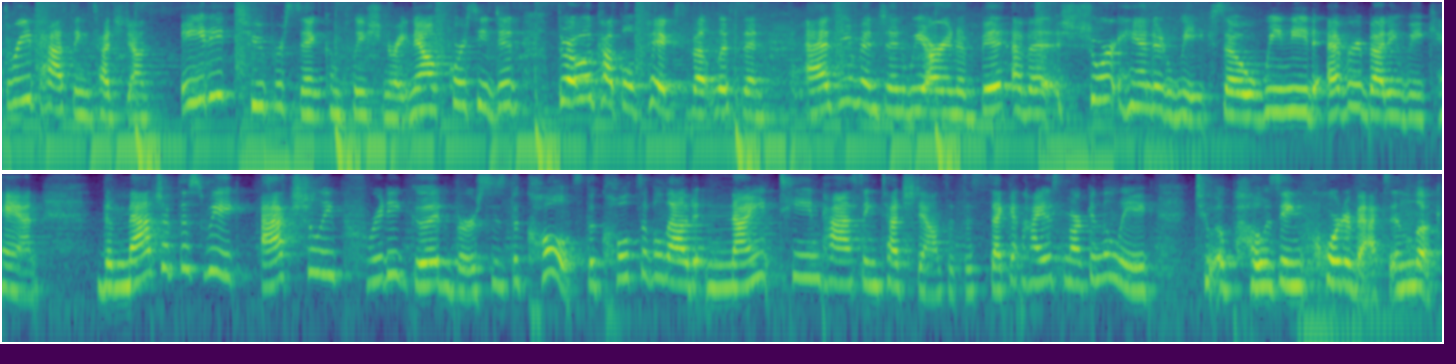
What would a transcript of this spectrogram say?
three passing touchdowns, 82% completion rate. Now, of course, he did throw a couple picks, but listen, as you mentioned, we are in a bit of a short-handed week, so we need everybody we can. The matchup this week actually pretty good versus the Colts. The Colts have allowed 19 passing touchdowns. It's the second highest mark in the league to opposing quarterbacks. And look,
